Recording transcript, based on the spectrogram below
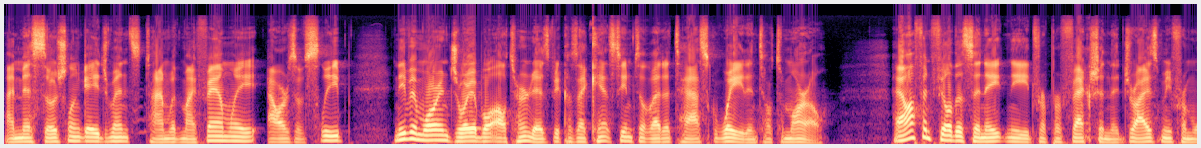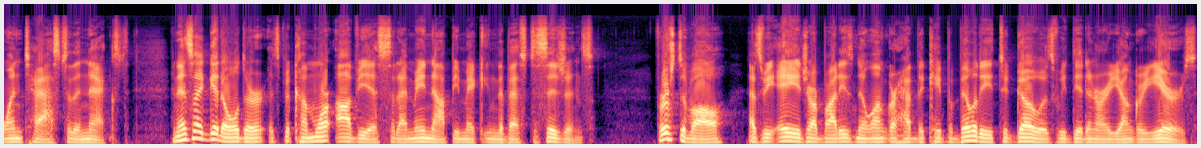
I miss social engagements, time with my family, hours of sleep, and even more enjoyable alternatives because I can't seem to let a task wait until tomorrow. I often feel this innate need for perfection that drives me from one task to the next, and as I get older, it's become more obvious that I may not be making the best decisions. First of all, as we age, our bodies no longer have the capability to go as we did in our younger years.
